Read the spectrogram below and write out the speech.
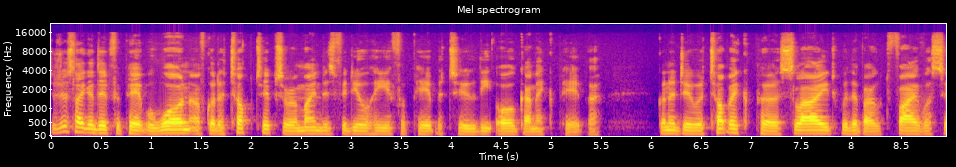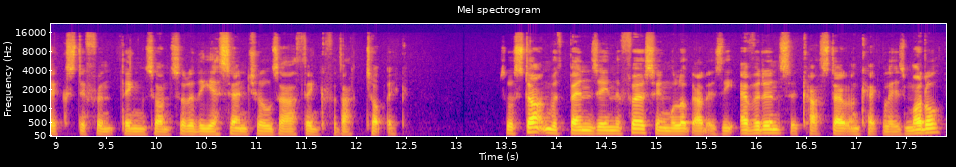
So just like I did for paper 1, I've got a top tips or reminders video here for paper 2, the organic paper. I'm going to do a topic per slide with about 5 or 6 different things on, sort of the essentials I think for that topic. So starting with benzene, the first thing we'll look at is the evidence cast out on Kekulé's model.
